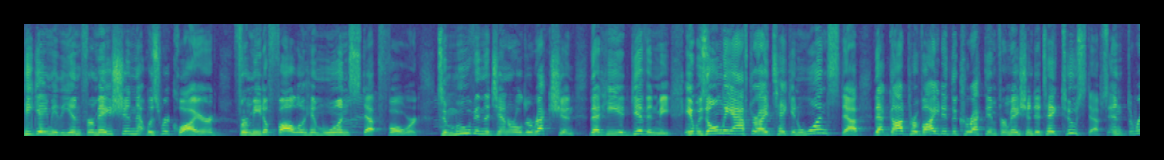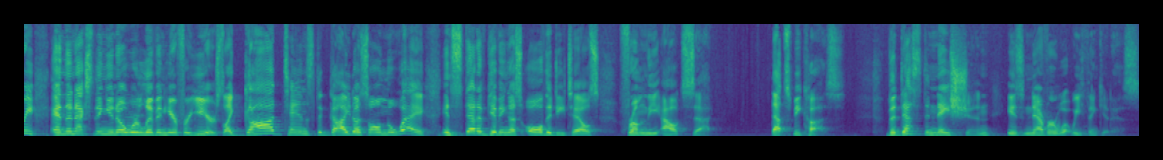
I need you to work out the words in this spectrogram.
He gave me the information that was required for me to follow him one step forward, to move in the general direction that he had given me. It was only after I had taken one step that God provided the correct information to take two steps and three. And the next thing you know, we're living here for years. Like God tends to guide us on the way instead of giving us all the details from the outset. That's because the destination is never what we think it is.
